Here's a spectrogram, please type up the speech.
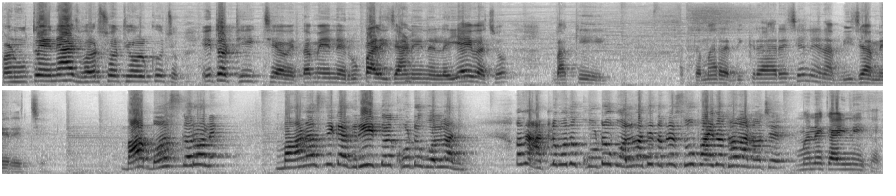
પણ હું તો એને આજ વર્ષોથી ઓળખું છું. એ તો ઠીક છે હવે તમે એને રૂપાળી જાણીને લઈ આવ્યા છો. બાકી તમારા દીકરા હારે છે ને એના બીજા મેરેજ છે. બા બસ કરો ને. માણસની કાંઈક રીત હોય ખોટું બોલવાની. હવે આટલું બધું ખોટું બોલવાથી તમને શું ફાયદો થવાનો છે? મને કાંઈ નહીં થાય.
